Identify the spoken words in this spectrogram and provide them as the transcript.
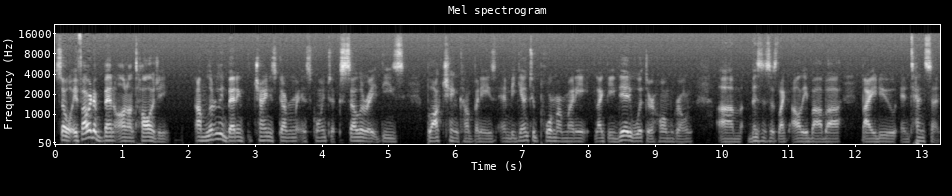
So if I were to bet on ontology, I'm literally betting the Chinese government is going to accelerate these blockchain companies and begin to pour more money like they did with their homegrown um, businesses like Alibaba, Baidu, and Tencent.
